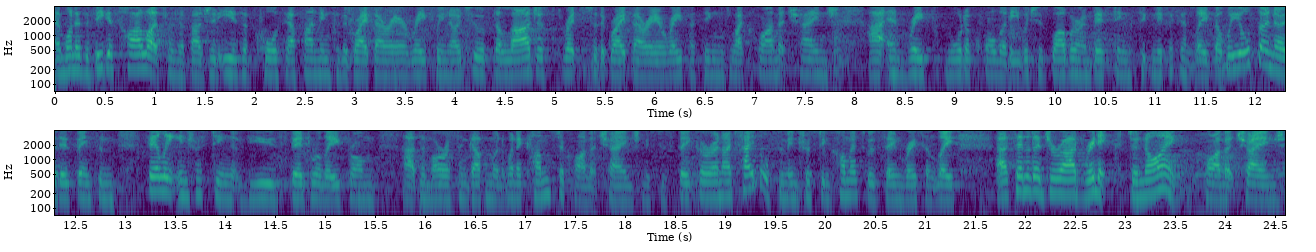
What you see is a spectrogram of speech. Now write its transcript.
And one of the biggest highlights from the budget is, of course, our funding for the Great Barrier Reef. We know two of the largest threats to the Great Barrier Reef are things like climate change uh, and reef water quality, which is why we're investing significantly. But we also know there's been some fairly interesting views federally from uh, the Morrison government when it comes to climate change, Mr Speaker, and I table some interesting comments we've seen recently. Uh, Senator Gerard Rennick denying climate change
